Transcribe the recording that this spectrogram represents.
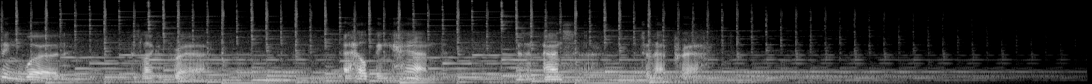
helping word is like a prayer. A helping hand is an answer to that prayer.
